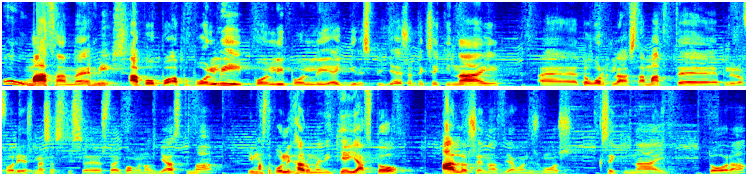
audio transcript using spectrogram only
Oh, μάθαμε εμείς. από, από πολύ, πολύ, πολύ έγκυρες πηγές ότι ξεκινάει ε, το World Class. Θα μάθετε πληροφορίες μέσα στις, ε, στο επόμενο διάστημα. Είμαστε πολύ χαρούμενοι και γι' αυτό. Άλλος ένας διαγωνισμός ξεκινάει τώρα.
